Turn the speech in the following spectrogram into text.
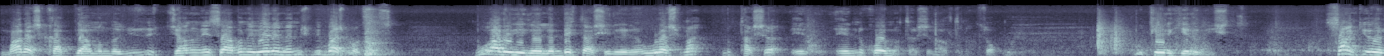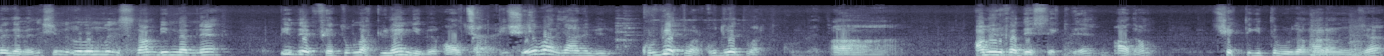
Maraş katliamında 103 canın hesabını verememiş bir başbakansın. Bu Alevilerle Bektaşilerle uğraşma, bu taşa el- elini koyma taşın altına, sokma. Bu tehlikeli bir iştir. Sanki öyle demedik. Şimdi ılımlı İslam bilmem ne. Bir de Fethullah Gülen gibi alçak bir şey var yani bir kuvvet var, kudret var. Aa, Amerika destekli adam çekti gitti buradan aranınca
